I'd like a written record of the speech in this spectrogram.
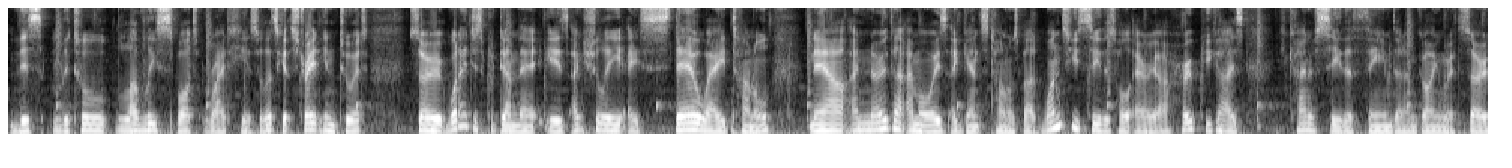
this little lovely spot right here. So let's get straight into it. So what I just put down there is actually a stairway tunnel. Now I know that I'm always against tunnels, but once you see this whole area, I hope you guys kind of see the theme that I'm going with. So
